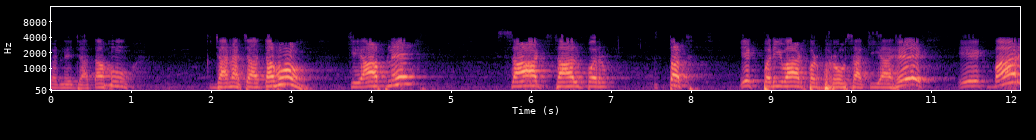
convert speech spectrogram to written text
करने जाता हूँ, जाना चाहता हूँ कि आपने 60 साल पर तक एक परिवार पर भरोसा किया है। एक बार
